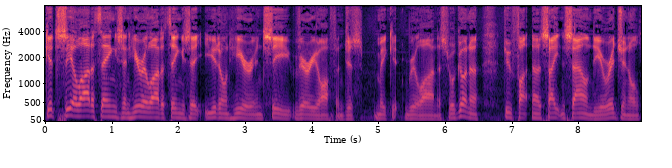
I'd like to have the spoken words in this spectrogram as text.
get to see a lot of things and hear a lot of things that you don't hear and see very often. Just make it real honest. We're going to do uh, Sight and Sound, the original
